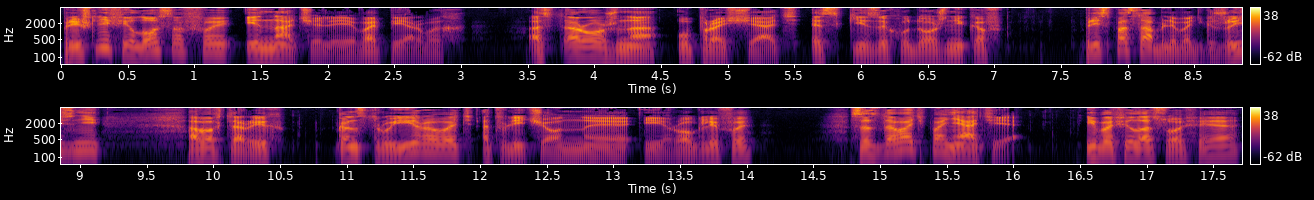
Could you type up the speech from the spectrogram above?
Пришли философы и начали, во-первых, осторожно упрощать эскизы художников, приспосабливать к жизни, а во-вторых, конструировать отвлеченные иероглифы. создавать понятия, ибо философия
